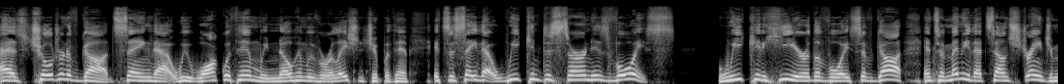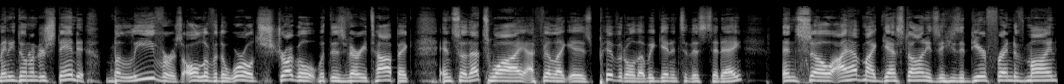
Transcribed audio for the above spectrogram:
as children of God, saying that we walk with Him, we know Him, we have a relationship with Him. It's to say that we can discern His voice we could hear the voice of God. And to many, that sounds strange and many don't understand it. Believers all over the world struggle with this very topic. And so that's why I feel like it is pivotal that we get into this today. And so I have my guest on. He's a, he's a dear friend of mine.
